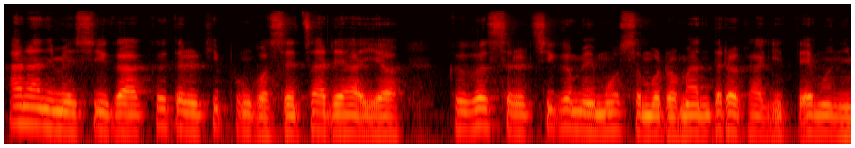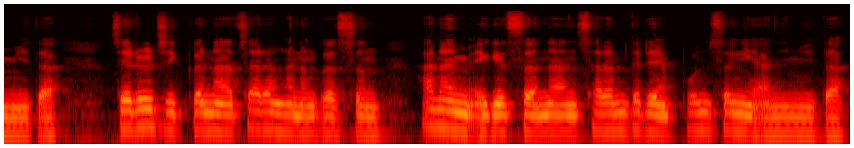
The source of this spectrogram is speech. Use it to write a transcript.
하나님의 씨가 그들 깊은 곳에 자리하여 그것을 지금의 모습으로 만들어 가기 때문입니다. 죄를 짓거나 자랑하는 것은 하나님에게서 난 사람들의 본성이 아닙니다.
